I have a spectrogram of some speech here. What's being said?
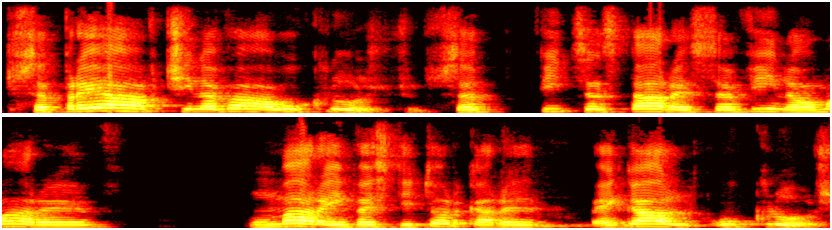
să preia cineva Ucluj, să fiți în stare să vină o mare, un mare investitor care egal Ucluj.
